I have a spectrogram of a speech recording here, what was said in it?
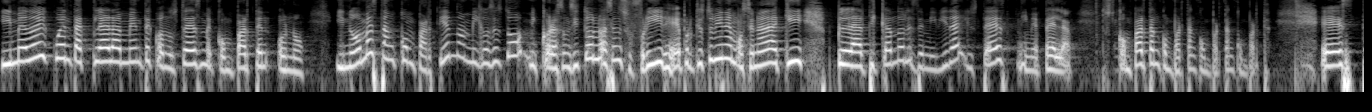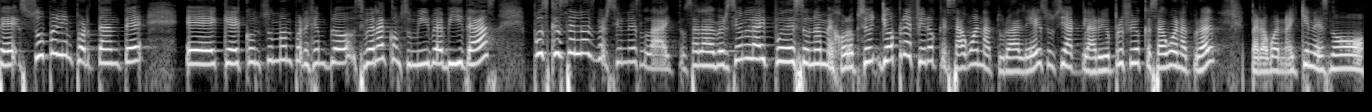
y me doy cuenta claramente cuando ustedes me comparten o no. Y no me están compartiendo, amigos. Esto, mi corazoncito lo hacen sufrir, ¿eh? Porque estoy bien emocionada aquí platicándoles de mi vida y ustedes ni me pelan. Entonces, compartan, compartan, compartan, compartan. Este, súper importante eh, que consuman, por ejemplo, si van a consumir bebidas, pues que sean las versiones light. O sea, la versión light puede ser una mejor opción. Yo prefiero que sea agua natural, ¿eh? eso sí, claro, yo prefiero que sea agua natural, pero bueno, hay quienes no,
